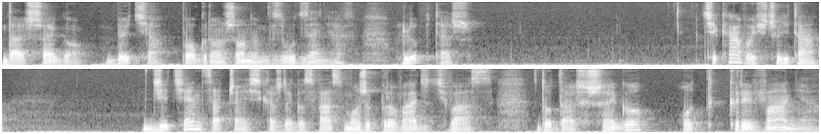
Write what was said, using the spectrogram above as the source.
dalszego bycia pogrążonym w złudzeniach, lub też ciekawość, czyli ta dziecięca część każdego z Was może prowadzić Was do dalszego odkrywania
